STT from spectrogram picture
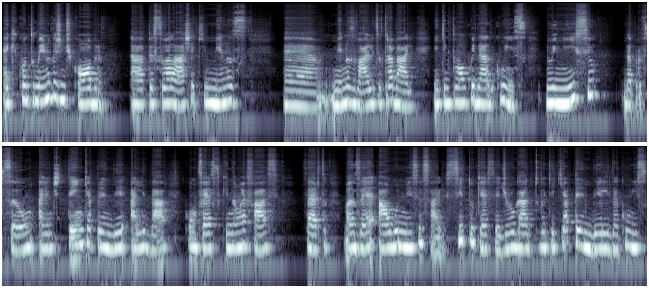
é que quanto menos a gente cobra, a pessoa ela acha que menos, é, menos vale o teu trabalho. E tem que tomar um cuidado com isso. No início da profissão, a gente tem que aprender a lidar. Confesso que não é fácil, certo? Mas é algo necessário. Se tu quer ser advogado, tu vai ter que aprender a lidar com isso.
